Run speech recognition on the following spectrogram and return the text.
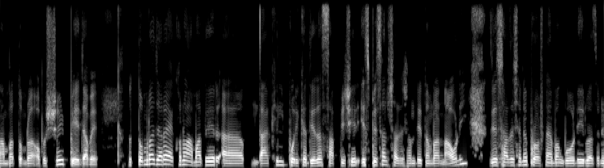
নাম্বার তোমরা অবশ্যই পেয়ে যাবে। তো তোমরা যারা এখনও আমাদের দাখিল পরীক্ষা দুই হাজার ছাব্বিশের স্পেশাল সাজেশনটি তোমরা নাওনি, যে সাজেশনের প্রশ্ন এবং বহু নির্বাচনী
